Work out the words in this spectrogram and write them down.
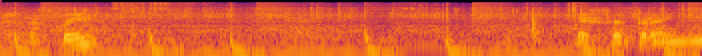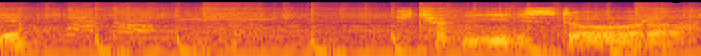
Allora qui. F prendi. Chi ci ha visto ora?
